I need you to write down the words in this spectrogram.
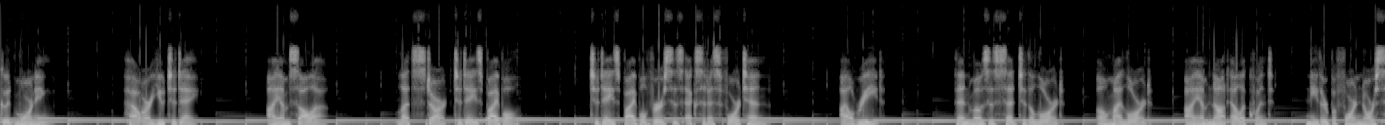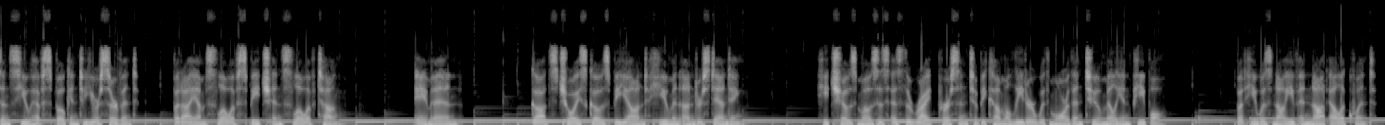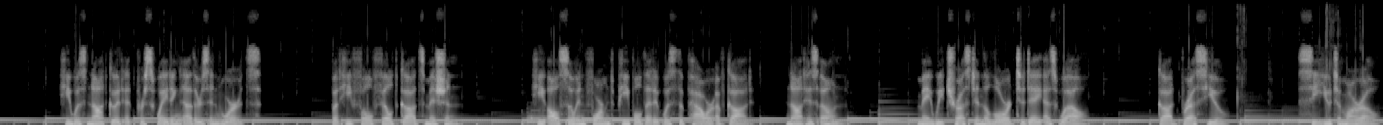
Good morning. How are you today? I am Sala. Let's start today's Bible. Today's Bible verse is Exodus 4:10. I'll read. Then Moses said to the Lord, O my Lord, I am not eloquent, neither before nor since you have spoken to your servant, but I am slow of speech and slow of tongue. Amen. God's choice goes beyond human understanding. He chose Moses as the right person to become a leader with more than 2 million people. But he was naive and not eloquent. He was not good at persuading others in words. But he fulfilled God's mission. He also informed people that it was the power of God, not his own. May we trust in the Lord today as well. God bless you. See you tomorrow.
